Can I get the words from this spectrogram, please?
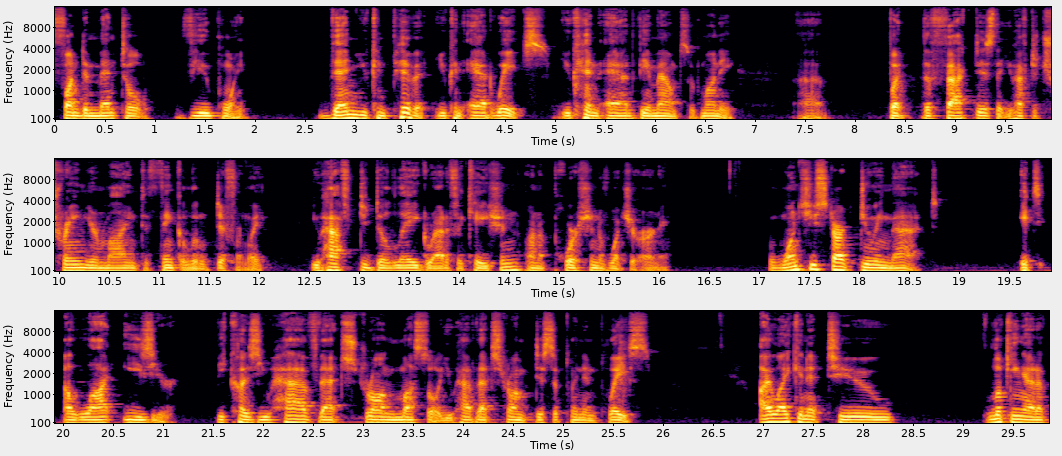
fundamental viewpoint, then you can pivot. You can add weights. You can add the amounts of money. Uh, but the fact is that you have to train your mind to think a little differently. You have to delay gratification on a portion of what you're earning. Once you start doing that, it's a lot easier because you have that strong muscle, you have that strong discipline in place. I liken it to looking at a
